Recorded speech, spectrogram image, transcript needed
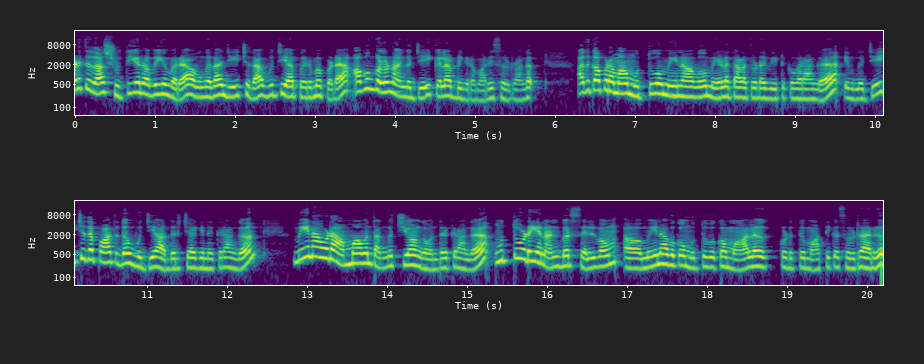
அடுத்ததாக ஸ்ருதியும் ரவியும் வர அவங்க தான் ஜெயிச்சதா விஜயா பெருமைப்பட அவங்களும் நாங்கள் ஜெயிக்கலை அப்படிங்கிற மாதிரி சொல்கிறாங்க அதுக்கப்புறமா முத்துவும் மீனாவும் மேலத்தாளத்தோட வீட்டுக்கு வராங்க. இவங்க ஜெயிச்சதை பார்த்ததும் விஜயா அதிர்ச்சியாகி நிற்கிறாங்க மீனாவோட அம்மாவும் தங்கச்சியும் அங்கே வந்திருக்கிறாங்க. முத்துவுடைய நண்பர் செல்வம் மீனாவுக்கும் முத்துவுக்கும் மாலை கொடுத்து மாற்றிக்க சொல்கிறாரு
